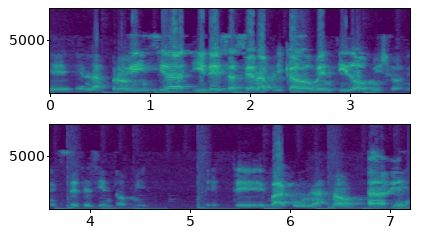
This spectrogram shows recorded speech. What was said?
eh, en las provincias y de esas se han aplicado 22 millones 700 mil este, vacunas, ¿no? Ah, bien,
